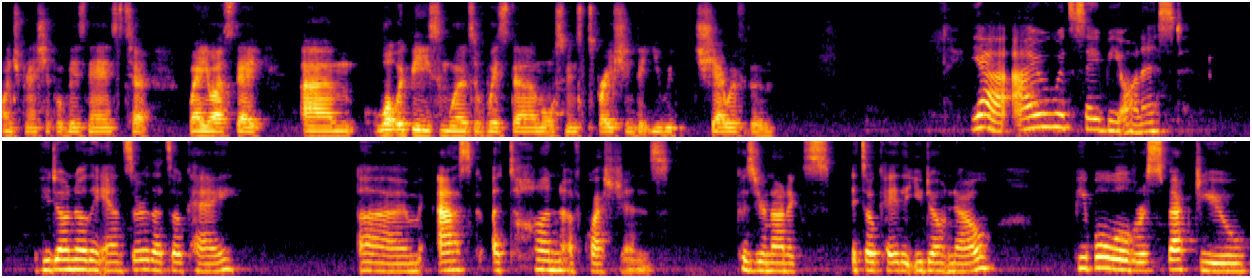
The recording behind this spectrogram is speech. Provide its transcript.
entrepreneurship or business to where you are today um, what would be some words of wisdom or some inspiration that you would share with them? Yeah i would say be honest. If you don't know the answer that's okay um, ask a ton of questions because you're not, it's okay that you don't know. People will respect you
